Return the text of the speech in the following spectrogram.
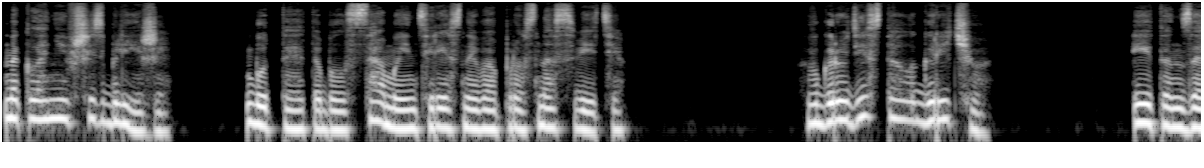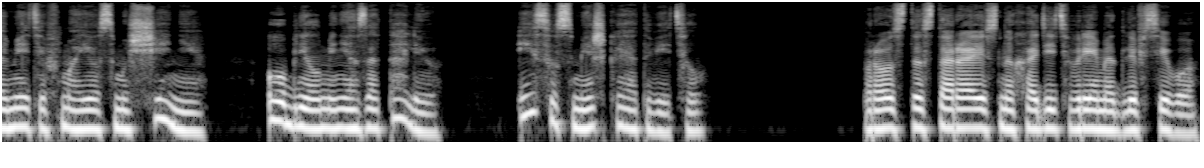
наклонившись ближе, будто это был самый интересный вопрос на свете. В груди стало горячо. Итан, заметив мое смущение, обнял меня за талию и с усмешкой ответил. «Просто стараюсь находить время для всего.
